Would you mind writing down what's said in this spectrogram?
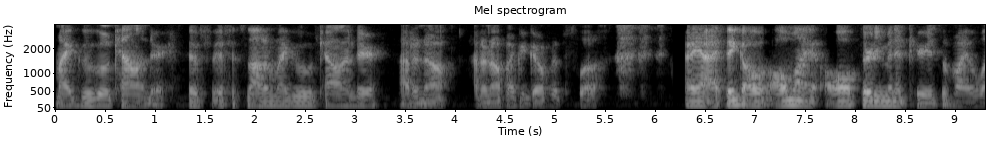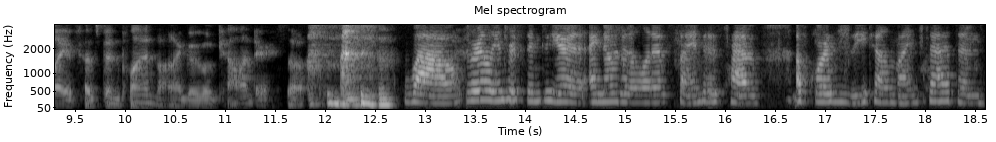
my Google Calendar. If if it's not on my Google Calendar, I don't know. I don't know if I could go with the flow. yeah, I think all, all my all 30 minute periods of my life has been planned on a Google Calendar. So Wow, really interesting to hear. I know that a lot of scientists have of course detailed mindset and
